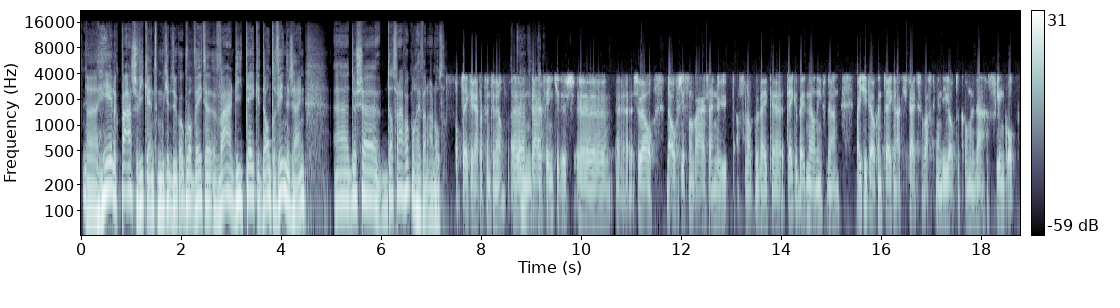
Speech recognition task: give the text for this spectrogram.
Eh, heerlijk paasweekend moet je natuurlijk ook wel weten waar die teken dan te vinden zijn. Eh, dus dat vragen we ook nog even aan Arnold. Op tekenradar.nl. Daar vind je dus zowel een overzicht van waar zijn nu de afgelopen weken tekenbeetmeldingen gedaan. Maar je ziet ook een tekenactiviteitsverwachting en die loopt de komende dagen flink op.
